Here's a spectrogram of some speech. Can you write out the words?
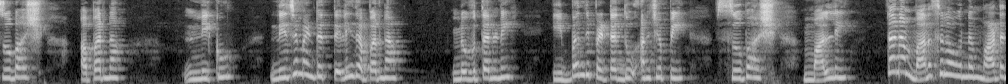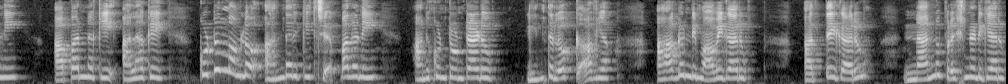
సుభాష్ అపర్ణ నీకు నిజమేంటో తెలియదు అపర్ణ. నువ్వు తనని ఇబ్బంది పెట్టద్దు అని చెప్పి సుభాష్ మళ్ళీ తన మనసులో ఉన్న మాటని అపర్ణకి అలాగే కుటుంబంలో అందరికీ చెప్పాలని అనుకుంటుంటాడు. ఇంతలో కావ్య ఆగండి మావి గారు. అత్తయ్య గారు నన్ను ప్రశ్న అడిగారు.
